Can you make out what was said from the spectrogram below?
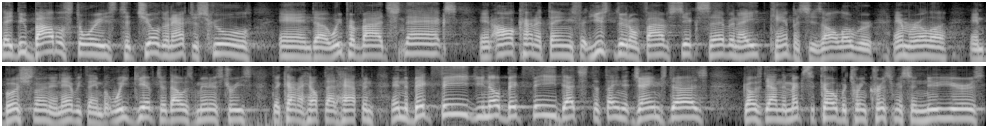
they do Bible stories to children after school, and uh, we provide snacks and all kind of things. For, used to do it on five, six, seven, eight campuses all over Amarillo and Bushland and everything. But we give to those ministries to kind of help that happen. And the Big Feed, you know, Big Feed. That's the thing that James does goes down to Mexico between Christmas and New Year's,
